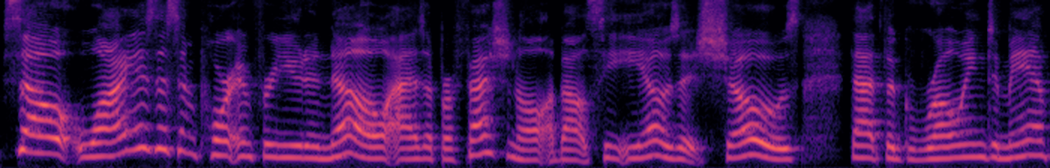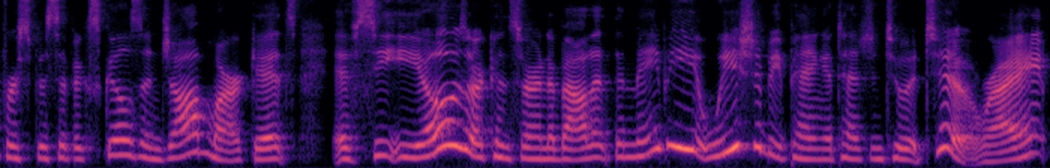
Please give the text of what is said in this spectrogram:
so why is this important for you to know as a professional about CEOs? It shows that the growing demand for specific skills in job markets, if CEOs are concerned about it, then maybe we should be paying attention to it too, right?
